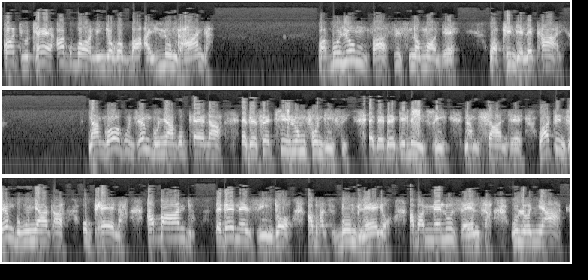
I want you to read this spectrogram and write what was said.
Kodwa uthe akubona into yokokuba ayilunganga. Wabuya umva sisinomonde waphindela ekhaya. Nangoku njengoba unyaka uphela ebesetshile umfundisi ebebeka ilizwi namhlanje wathi njengoba unyaka uphela abantu bebenezinto abazibumbileyo abamele uzenza kulo nyaka.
